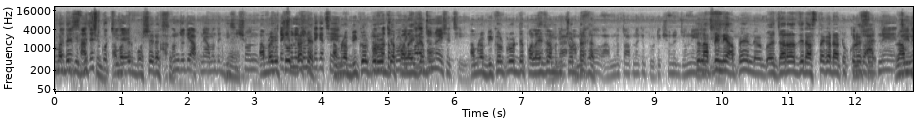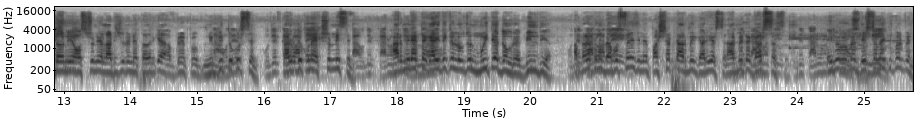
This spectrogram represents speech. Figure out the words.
আমাদেরকে সাজেস্ট করছি আমাদের বসে রাখছেন। এখন যদি আপনি আমাদের ডিসিশন আমরা কি চোর ডাকাত? আমরা বিকল্প রোড দিয়ে পালাই যাব? জন্য এসেছি। আমরা বিকল্প রোড দিয়ে পালাই যাব আমি কি চোর ডাকাত আমরা তো আপনাকে প্রোটেকশনের জন্য তাহলে আপনি আপনি যারা যে রাস্তাঘাট আটক করেছে রামদাও নিয়ে অস্ত্র নিয়ে লাঠি ছুটে নিয়ে তাদেরকে আপনি নিবৃত্ত করছেন? ওদের কারোর কারও বিরুদ্ধে কোনো অ্যাকশন কারও আর্মির একটা গাড়ি দেখলে লোকজন মুইতে দৌড়ে বিল দিয়া। আপনারা কোনো ব্যবস্থা নিয়েছেন? পাঁচ সাতটা আর্মির গাড়ি আসছেন আর্মি একটা গার্ডস আছে এইভাবে আপনার দেশ চালাইতে পারবেন?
